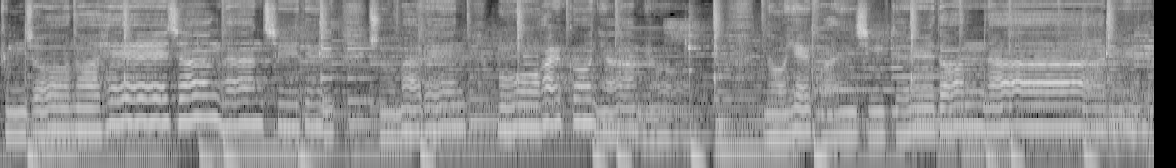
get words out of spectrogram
가끔 전화해 장난치듯 주말엔 뭐 할 거냐며 너의 관심 끌던 나를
